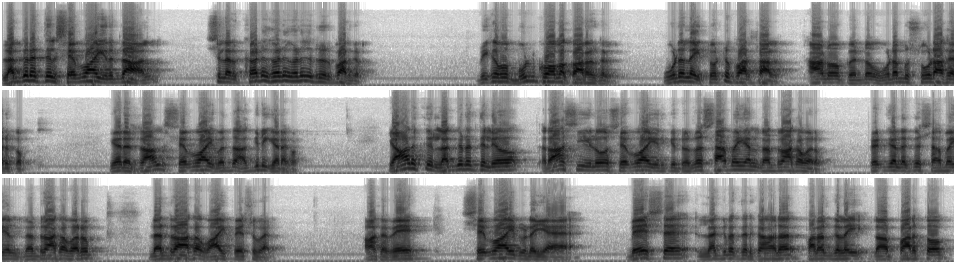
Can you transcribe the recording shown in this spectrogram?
லக்னத்தில் செவ்வாய் இருந்தால் சிலர் கடுகடு கடு என்று இருப்பார்கள். மிகவும் முன்கோபக்காரர்கள். உடலை தொட்டு பார்த்தால் ஆணோ பெண்ணோ உடம்பு சூடாக இருக்கும். ஏனென்றால் செவ்வாய் வந்து அக்னி கிரகம். யாருக்கு லக்னத்திலோ ராசியிலோ செவ்வாய் இருக்கின்றதோ சமையல் நன்றாக வரும். பெண்களுக்கு சமையல் நன்றாக வரும். நன்றாக வாய் பேசுவர். ஆகவே செவ்வாயினுடைய மேச லக்னத்திற்கான பலன்களை நாம் பார்த்தோம்.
